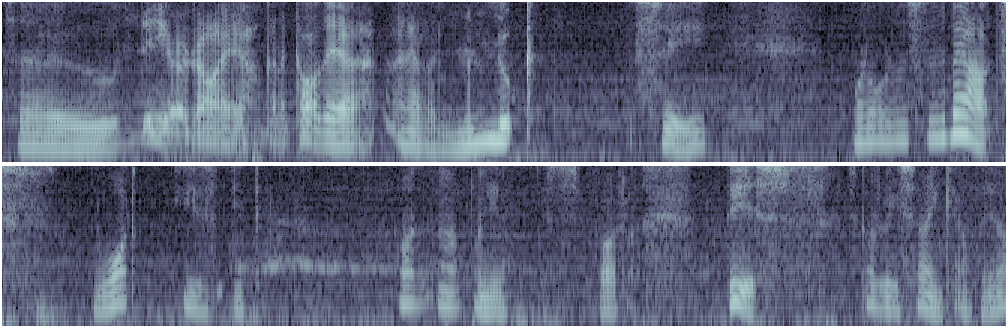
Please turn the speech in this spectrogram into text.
So Lydia and I are going to go there and have a look to see what all this is about. What is it? What? Oh, yeah, this firefly. This has got to be something up here.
